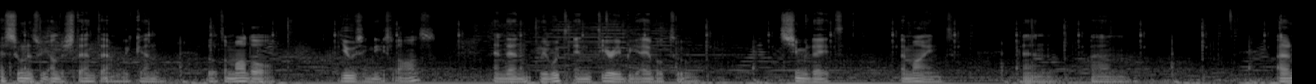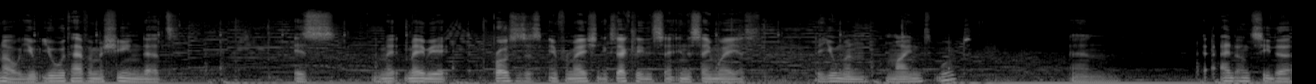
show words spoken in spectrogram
as soon as we understand them we can build a model using these laws. And then we would in theory be able to simulate a mind. And um, I don't know you, you would have a machine that is may- maybe processes information exactly the sa- in the same way as the human mind would. And I don't see the,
